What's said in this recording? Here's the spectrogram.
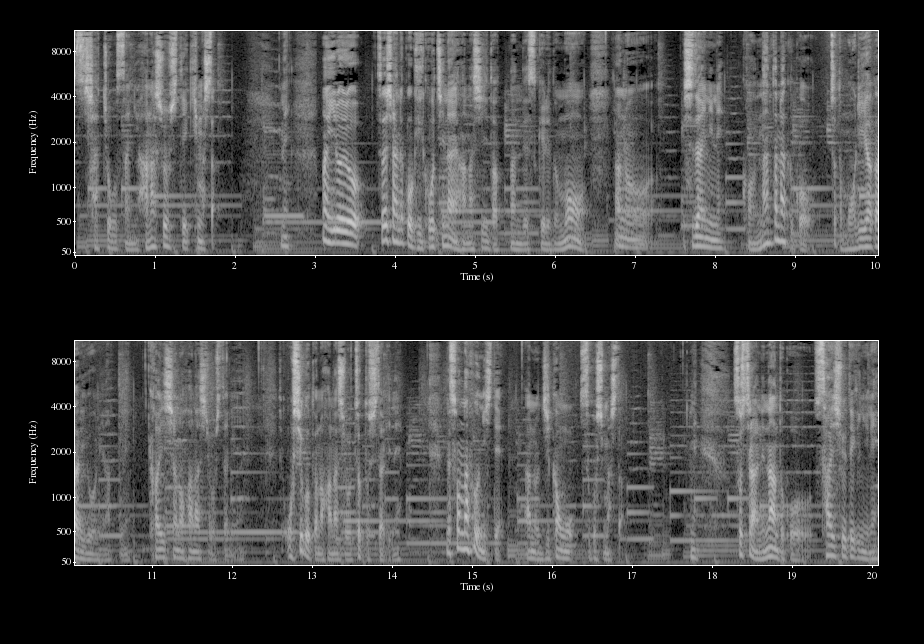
社長さんに話をしてきました。ね、まあいろいろ最初はねこうぎこちない話だったんですけれどもあの次第にねこうなんとなくこうちょっと盛り上がるようになってね会社の話をしたりねお仕事の話をちょっとしたりねでそんな風にしてあの時間を過ごしました。ね、そしたらねなんとこう最終的にね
